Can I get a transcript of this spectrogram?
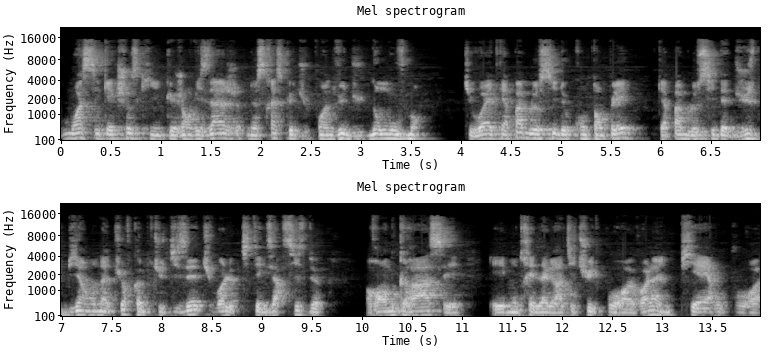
moi, c'est quelque chose qui, que j'envisage, ne serait-ce que du point de vue du non-mouvement tu vois, être capable aussi de contempler, capable aussi d'être juste bien en nature, comme tu disais, tu vois, le petit exercice de rendre grâce et, et montrer de la gratitude pour, euh, voilà, une pierre ou pour, euh,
